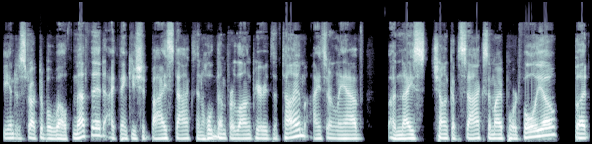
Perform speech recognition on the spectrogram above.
the indestructible wealth method. I think you should buy stocks and hold them for long periods of time. I certainly have a nice chunk of stocks in my portfolio. But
